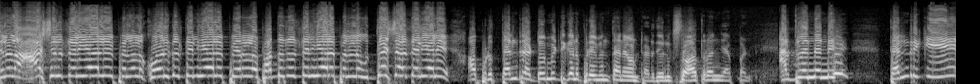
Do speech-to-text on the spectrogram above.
పిల్లల ఆశలు తెలియాలి పిల్లల కోరికలు తెలియాలి పిల్లల పద్ధతులు తెలియాలి పిల్లల ఉద్దేశాలు తెలియాలి. అప్పుడు తండ్రి ఆటోమేటిక్గా ప్రేమితానే ఉంటాడు. దేవునికి స్తోత్రం అని చెప్పండి. అర్థమైందండి? తండ్రికి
